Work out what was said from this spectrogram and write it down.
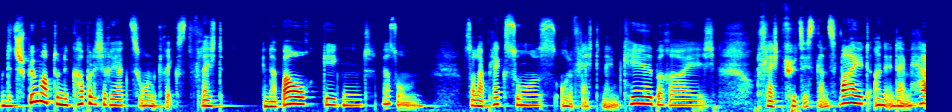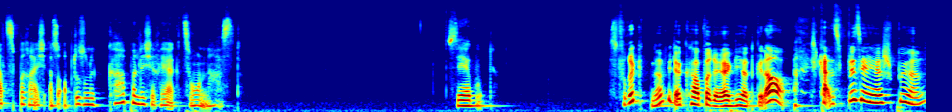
Und jetzt spür mal, ob du eine körperliche Reaktion kriegst. Vielleicht in der Bauchgegend, ja, so im Solarplexus oder vielleicht in deinem Kehlbereich oder vielleicht fühlt es sich ganz weit an in deinem Herzbereich. Also ob du so eine körperliche Reaktion hast. Sehr gut. Ist verrückt, ne? wie der Körper reagiert. Genau. Ich kann es bis hierher spüren.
